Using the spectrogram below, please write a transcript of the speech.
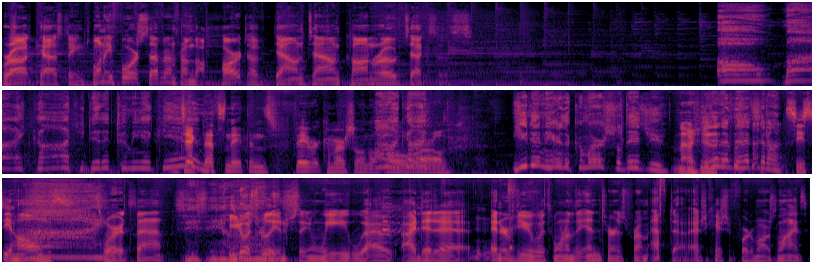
Broadcasting 24 7 from the heart of downtown Conroe, Texas. Oh my God, you did it to me again. Dick, that's Nathan's favorite commercial in the Oh my whole God. world. You didn't hear the commercial, did you? No, you she didn't didn't. have the headset on. CC Holmes. That's where it's at. CC Holmes. You know what's really interesting? We I, I did an interview with one of the interns from EFTA, Education for Tomorrow's Lions,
